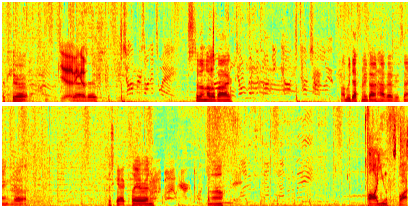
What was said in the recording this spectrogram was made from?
procure it. Yeah, there Yeah, we go. it is. Chopper's on its way. Still another bag. Don't let the fucking cops touch our loot. Uh, We definitely don't have everything, but just get a clear in for now. Oh, you fuck.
